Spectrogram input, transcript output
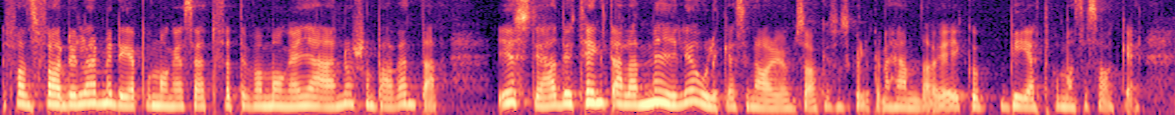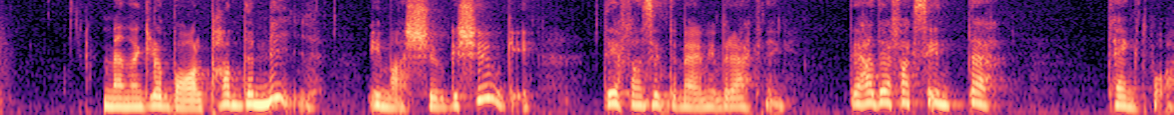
det fanns fördelar med det på många sätt för att det var många hjärnor som bara vänta. Just det, jag hade ju tänkt alla möjliga olika scenarier om saker som skulle kunna hända och jag gick och bet på massa saker. Men en global pandemi i mars 2020, det fanns inte med i min beräkning. Det hade jag faktiskt inte tänkt på.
